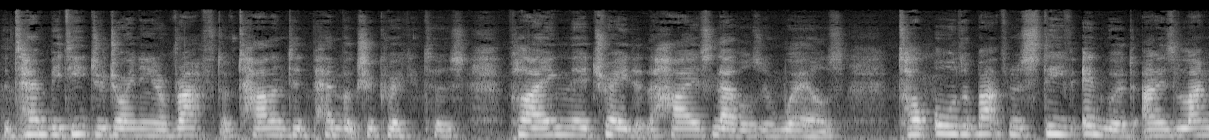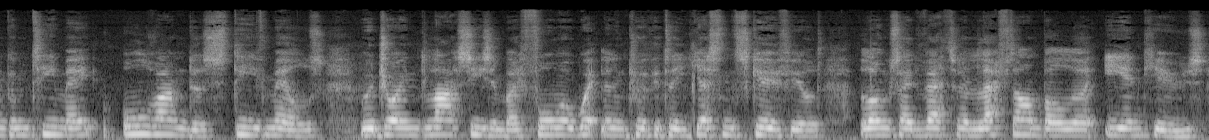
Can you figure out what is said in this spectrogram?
the Tenby teacher joining a raft of talented Pembrokeshire cricketers plying their trade at the highest levels in Wales. Top order batsman Steve Inwood and his Llangwm teammate, all-rounder Steve Mills, were joined last season by former Whitland cricketer Yesson Skirfield alongside veteran left-arm bowler Ian Hughes,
